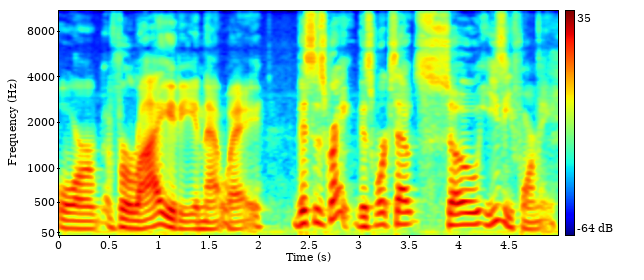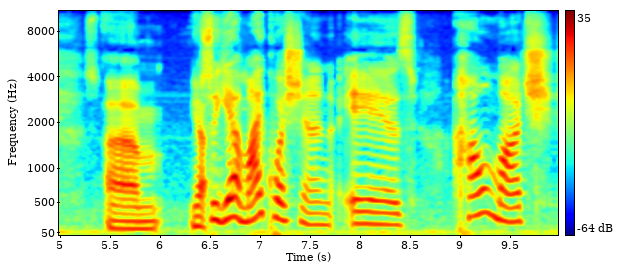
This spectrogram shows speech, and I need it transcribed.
or variety in that way, this is great. This works out so easy for me. Um yeah. So yeah, my question is, how much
